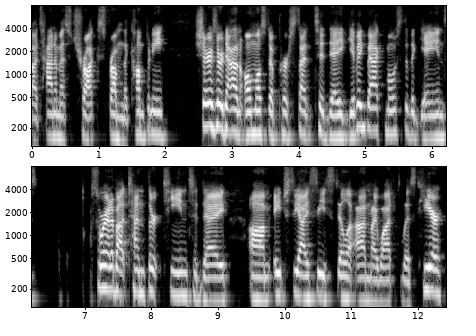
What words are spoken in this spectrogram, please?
autonomous trucks from the company. Shares are down almost a percent today, giving back most of the gains. So we're at about 1013 today. Um, HCIC still on my watch list here.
